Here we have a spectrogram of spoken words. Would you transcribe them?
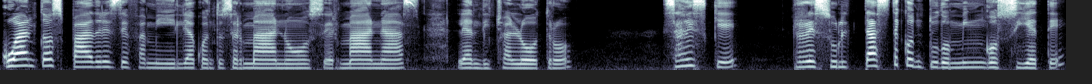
¿Cuántos padres de familia, cuántos hermanos, hermanas le han dicho al otro, ¿sabes qué? Resultaste con tu domingo 7,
